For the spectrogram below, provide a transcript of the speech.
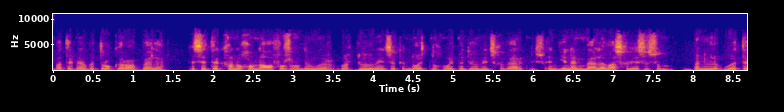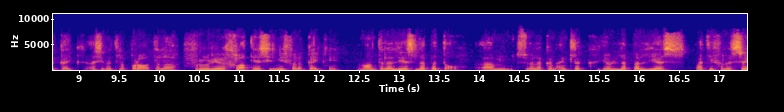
wat ek nou betrokke raak by hulle is dit ek gaan nogal navorsing doen oor oor dowe mense ek het nooit nog nooit met dowe mense gewerk nie. So, en een ding by hulle was gewees is om binne hulle oë te kyk as jy met hulle praat. Hulle vroeër glad as jy nie vir hulle kyk nie want hulle lees lippetaal. Ehm um, so hulle kan eintlik jou lippe lees wat jy vir hulle sê.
